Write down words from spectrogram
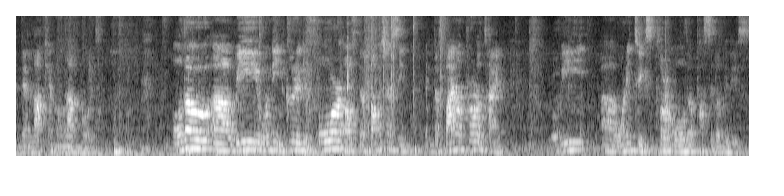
and then lock and unlock mode. Although uh, we only included four of the functions in, in the final prototype, we uh, wanted to explore all the possibilities.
